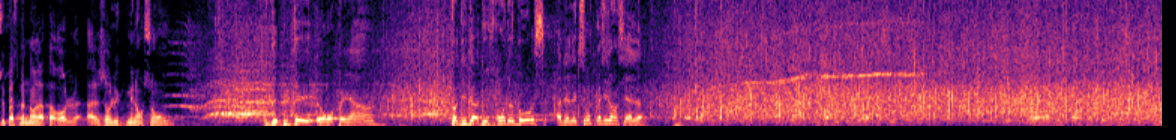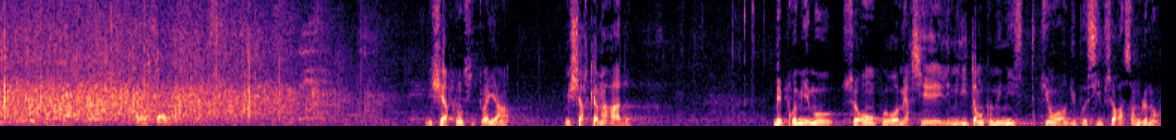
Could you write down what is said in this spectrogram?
Je passe maintenant la parole à Jean-Luc Mélenchon, député européen, candidat du Front de gauche à l'élection présidentielle. Mes chers concitoyens, mes chers camarades, mes premiers mots seront pour remercier les militants communistes qui ont rendu possible ce rassemblement.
